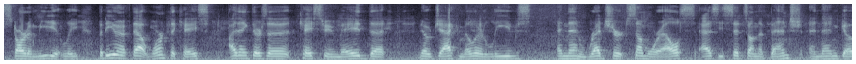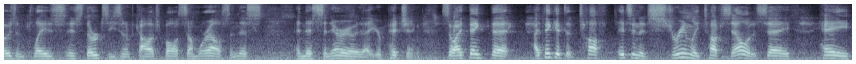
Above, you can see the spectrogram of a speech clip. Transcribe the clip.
start immediately. But even if that weren't the case, I think there's a case to be made that you know Jack Miller leaves and then redshirt somewhere else as he sits on the bench and then goes and plays his third season of college ball somewhere else in this in this scenario that you're pitching. So I think that I think it's a tough it's an extremely tough sell to say, "Hey,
